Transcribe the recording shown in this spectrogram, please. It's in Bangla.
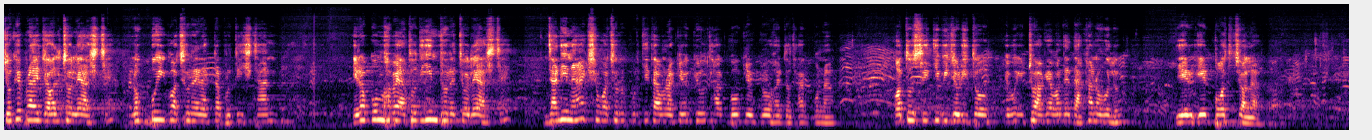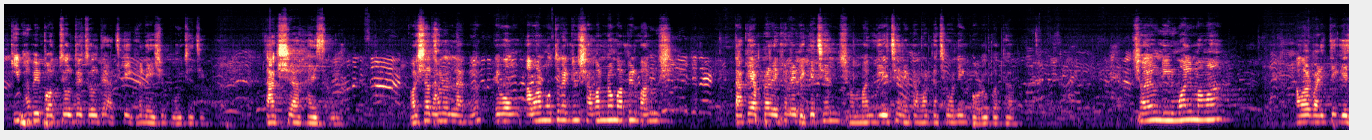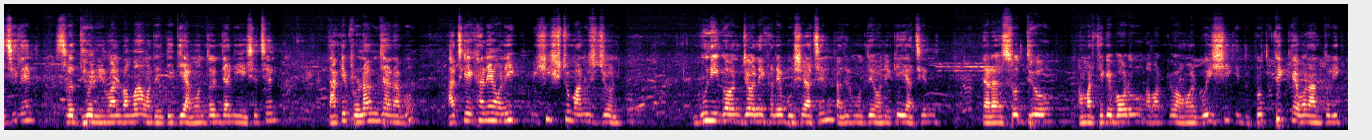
চোখে প্রায় জল চলে আসছে। নব্বই বছরের একটা প্রতিষ্ঠান এরকমভাবে এতদিন ধরে চলে আসছে। জানি না, একশো বছর পূর্তিতে আমরা কেউ কেউ থাকব, কেউ কেউ হয়তো থাকব না। কত স্মৃতি বিজড়িত এবং একটু আগে আমাদের দেখানো হলো এর এর পথ চলা। কীভাবে পথ চলতে চলতে আজকে এখানে এসে পৌঁছেছে। Kaksa high school. অসাধারণ লাগল এবং আমার মতন একজন সামান্য মাপের মানুষ তাকে আপনারা এখানে ডেকেছেন, সম্মান দিয়েছেন, এটা আমার কাছে অনেক বড় কথা। স্বয়ং নির্মল মামা আমার বাড়িতে গেছিলেন। শ্রদ্ধেয় নির্মল মামা আমাদেরকে গিয়ে আমন্ত্রণ জানিয়ে এসেছেন। তাকে প্রণাম জানাব। আজকে এখানে অনেক বিশিষ্ট মানুষজন, গুণীগণ জন এখানে বসে আছেন। তাদের মধ্যে অনেকেই আছেন। যারা শ্রদ্ধেয়, আমার থেকে বড়, আমার কেউ আমার বয়সী, কিন্তু প্রত্যেককে আমার আন্তরিক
